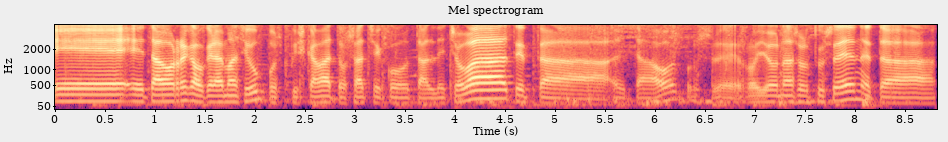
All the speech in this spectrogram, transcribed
E, eta horrek aukera eman zigun, pues, pixka bat osatzeko taldetxo bat, eta eta hor, pues, e, rollo sortu zen, eta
